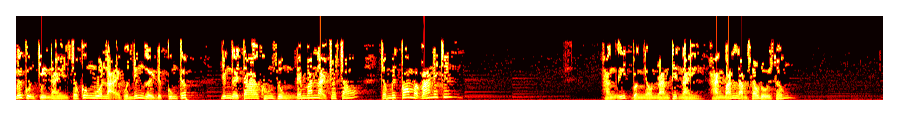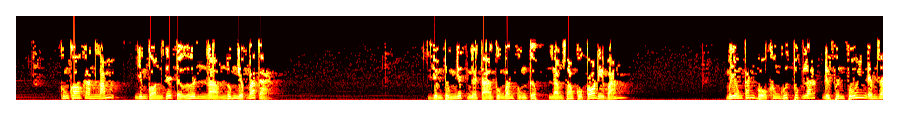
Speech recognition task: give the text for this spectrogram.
Mấy cuộn chỉ này cháu cũng mua lại của những người được cung cấp, Nhưng người ta không dùng đem bán lại cho cháu Cháu mới có mà bán đấy chứ. Hàng ít bằng nghèo nàn thế này, Hàng bán làm sao đổi sống? Cũng khó khăn lắm, Nhưng còn dễ tự hơn làm nông nghiệp bác à Dâm thống nhất người ta cũng bán cung cấp, Làm sao cô có để bán? Mấy ông cán bộ không hút thuốc lá Để phân phối đem ra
